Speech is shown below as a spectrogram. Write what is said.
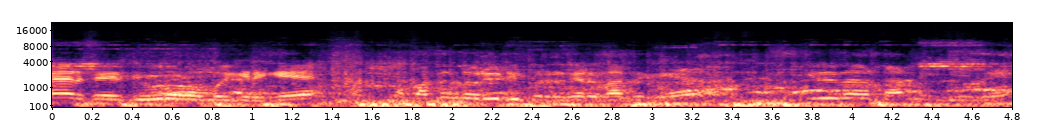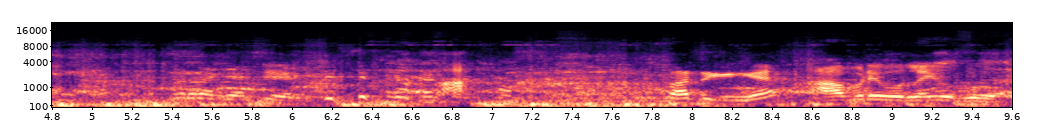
விநாயகர் சதுர்த்தி ஊர்வலம் போய்க்கிருக்கு பக்கத்தில் ஒரு யூடியூப் இருக்காரு பார்த்துக்கங்க இதுதான் தாண்டி டீமு பார்த்துக்குங்க அப்படியே ஒரு லைவ் போடுவோம்.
